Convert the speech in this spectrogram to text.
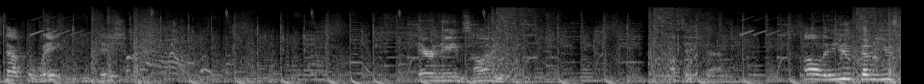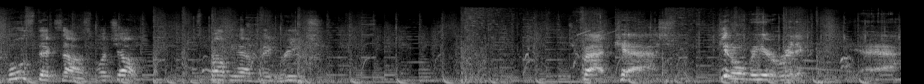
Just have to wait. Be patient. Their name's Honey. I'll take that. Oh, they use, gonna use pool sticks on us. Watch out. Those probably have big reach. Fat cash. Get over here, Riddick. Yeah.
